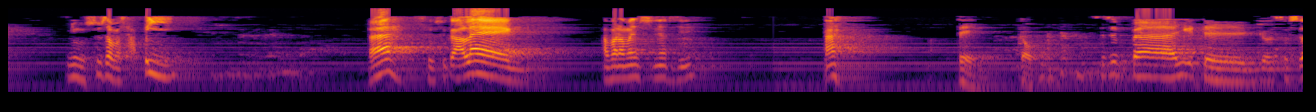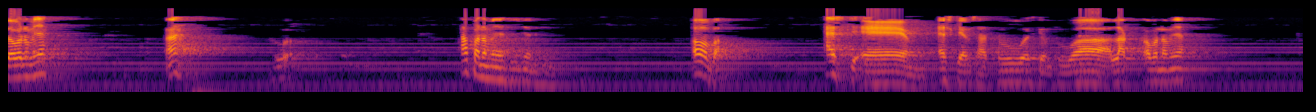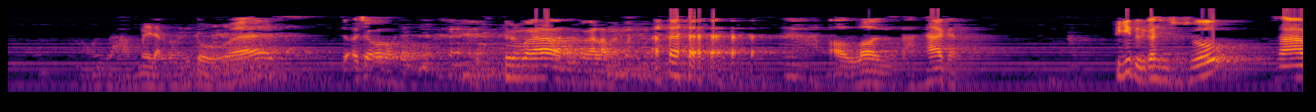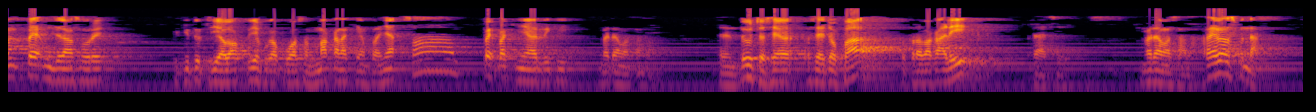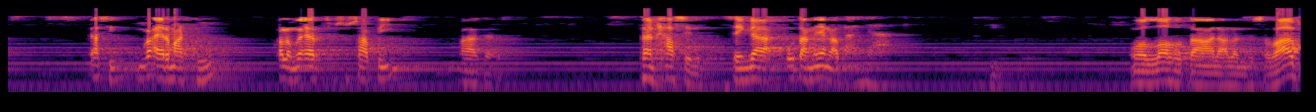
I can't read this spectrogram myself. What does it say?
nyusu sama sapi. Eh, susu kaleng. Apa namanya susunya di sini? Ah, dengko. Susu bayi dengko. Susu apa namanya? Ah, apa namanya susunya di sini? Oh, Pak. SGM, SGM 1, SGM 2, lak apa namanya? Oh, lah kalau itu. Wes. Ojo oh, Turun pengalaman, turun pengalaman. Allah kan. Begitu dikasih susu sampai menjelang sore. Begitu dia waktunya buka puasa, makan lagi yang banyak sampai paginya hari ini nggak ada masalah. Dan itu sudah saya saya coba beberapa kali berhasil nggak ada masalah. Rewel sebentar. Kasih. Enggak air madu. Kalau enggak air susu sapi maka dan hasil. Sehingga utangnya nggak banyak. Wallahu taala alam bisawab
